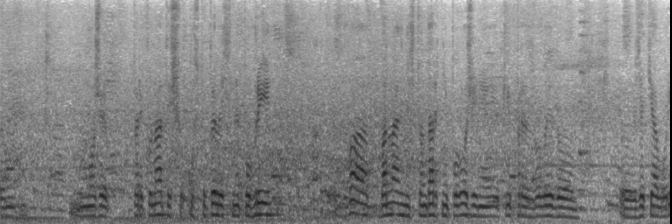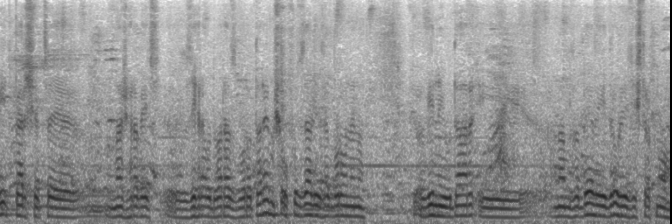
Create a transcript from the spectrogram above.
ем, може переконати, що поступились не по грі. Два банальні стандартні положення, які призвели до е, взяття воріт. Перше це наш гравець е, зіграв два рази з воротарем, що у футзалі заборонено. Вільний удар і нам забили, і другий зі штрафного.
